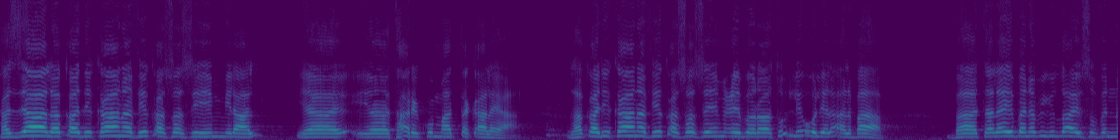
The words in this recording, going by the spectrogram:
ከዚያ ለቀድ ካነ ፊ ቀሶሲህም ይላል የታሪኩም ማጠቃለያ። ለቀድ ካነ ፊ ቀሶሲህም ዕብረቱ ሊኡሊል አልባብ። በተለይ በነቢዩላህ ዩሱፍና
